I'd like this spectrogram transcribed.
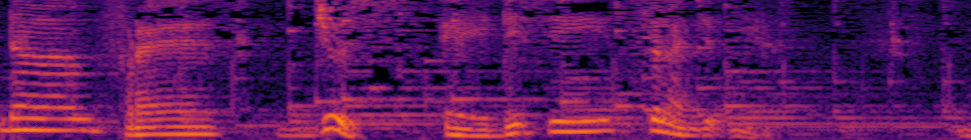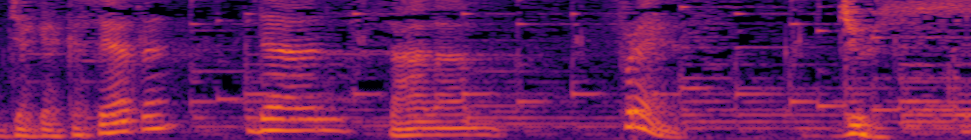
dalam Fresh Juice edisi selanjutnya. Jaga kesehatan dan salam Fresh Juice.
